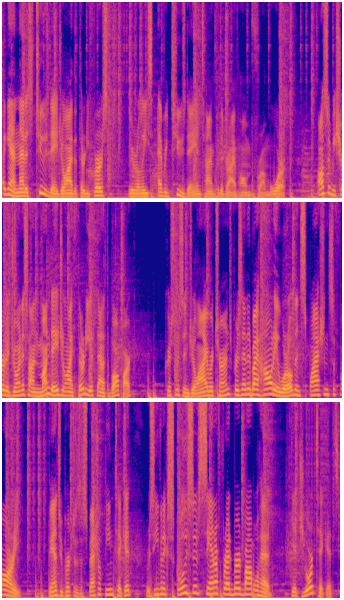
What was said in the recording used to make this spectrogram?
Again, that is Tuesday, July the 31st. We release every Tuesday in time for the drive home from work. Also, be sure to join us on Monday, July 30th, down at the ballpark. Christmas in July returns presented by Holiday World and Splashin' Safari. Fans who purchase a special themed ticket receive an exclusive Santa Fredbird bobblehead. Get your tickets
